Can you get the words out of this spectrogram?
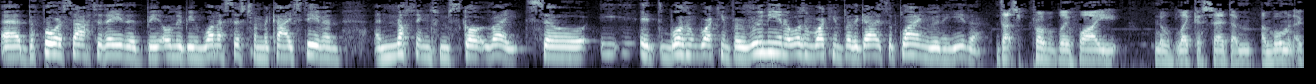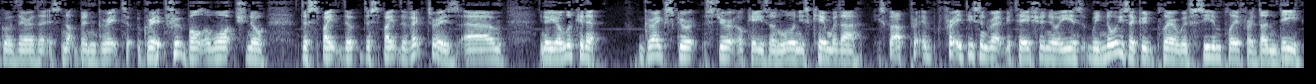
Uh, before Saturday, there'd be, only been one assist from Mackay Steven and nothing from Scott Wright. So it wasn't working for Rooney and it wasn't working for the guys supplying Rooney either. That's probably why know, like I said a, a, moment ago there, that it's not been great to, great football to watch. You know, despite the despite the victories, um, you know, you're looking at Greg Stewart, Stewart. Okay, he's on loan. He's came with a. He's got a pretty, pretty decent reputation. You know, he's. We know he's a good player. We've seen him play for Dundee.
